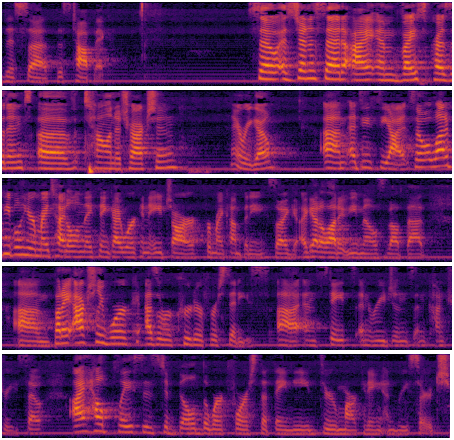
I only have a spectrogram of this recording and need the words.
this, uh, this topic. So, as Jenna said, I am Vice President of Talent Attraction. There we go um, at DCI. So a lot of people hear my title and they think I work in HR for my company. So I, I get a lot of emails about that. Um, but I actually work as a recruiter for cities uh, and states and regions and countries. So I help places to build the workforce that they need through marketing and research.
